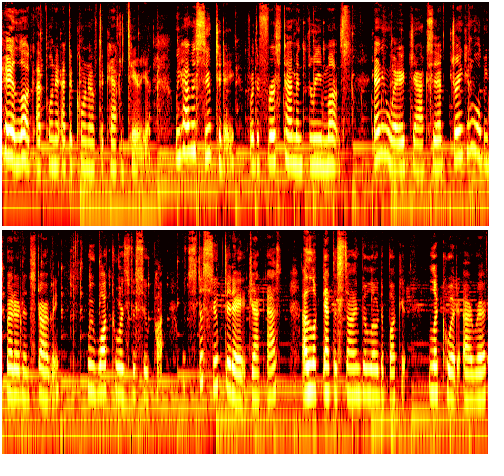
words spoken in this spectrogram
Hey, look, I pointed at the corner of the cafeteria. We have a soup today, for the first time in three months. Anyway, Jack said, drinking will be better than starving. We walked towards the soup pot. What's the soup today? Jack asked. I looked at the sign below the bucket. Liquid, I read.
